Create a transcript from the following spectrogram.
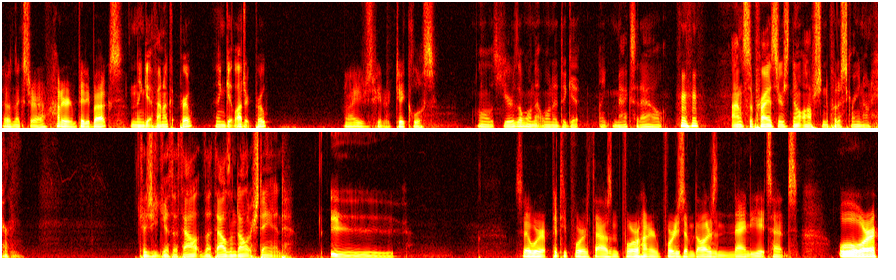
that was an extra 150 bucks. and then get Final Cut Pro, and then get Logic Pro. Oh, you're just being ridiculous. Well, you're the one that wanted to get like max it out. I'm surprised there's no option to put a screen on here. Because you get the thou- the thousand dollar stand. Ooh. So we're at fifty-four thousand four hundred forty-seven dollars and ninety-eight cents, or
